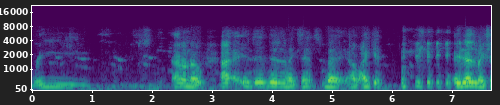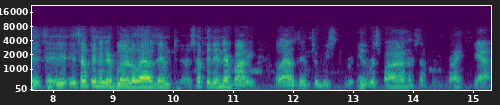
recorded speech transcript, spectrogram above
re. I don't know. I it, it doesn't make sense, but I like it. It doesn't make sense. It, it- it's something in their blood allows them, to, uh, something in their body allows them to re, either respond or something, right? yeah,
